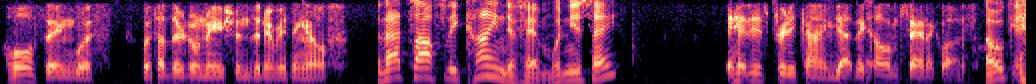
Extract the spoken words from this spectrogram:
whole thing with with other donations and everything else. That's awfully kind of him, wouldn't you say? It is pretty kind. Yeah, they call him Santa Claus. Okay.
